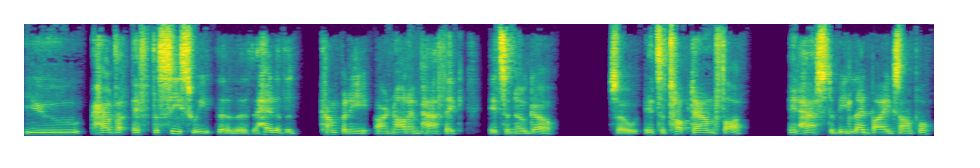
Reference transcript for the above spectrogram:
you have, if the C suite, the, the head of the company are not empathic, it's a no go. So it's a top down thought. It has to be led by example.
